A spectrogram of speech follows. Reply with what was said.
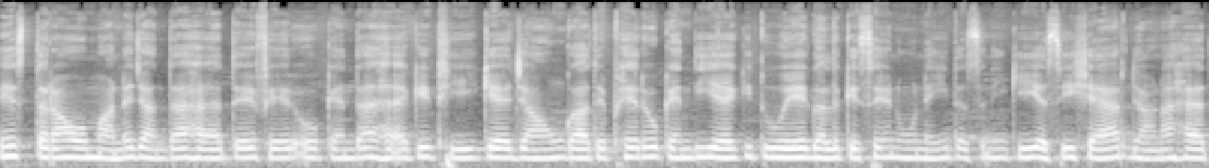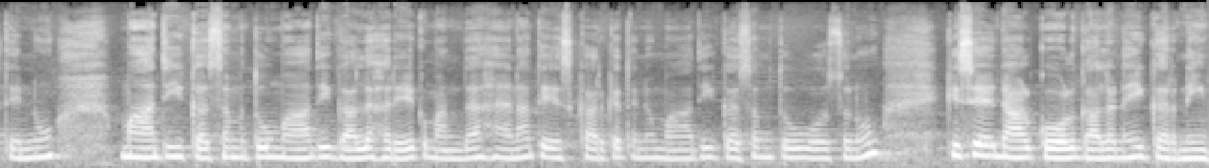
ਇਸ ਤਰ੍ਹਾਂ ਉਹ ਮੰਨ ਜਾਂਦਾ ਹੈ ਤੇ ਫਿਰ ਉਹ ਕਹਿੰਦਾ ਹੈ ਕਿ ਠੀਕ ਹੈ, ਜਾਊਂਗਾ ਤੇ ਫਿਰ ਉਹ ਕਹਿੰਦੀ ਹੈ ਕਿ ਤੂੰ ਇਹ ਗੱਲ ਕਿਸੇ ਨੂੰ ਨਹੀਂ ਦੱਸਣੀ ਕਿ ਅਸੀਂ ਸ਼ਹਿਰ ਜਾਣਾ ਹੈ, ਤੈਨੂੰ ਮਾਂ ਦੀ ਕਸਮ ਤੂੰ ਮਾਂ ਦੀ ਗੱਲ ਹਰੇਕ ਮੰਨਦਾ ਹੈ ਨਾ ਤੇ ਇਸ ਕਰਕੇ ਤੈਨੂੰ ਮਾਂ ਦੀ ਕਸਮ ਤੂੰ ਉਸ ਨੂੰ ਕਿਸੇ ਨਾਲ ਕੋਲ ਗੱਲ ਨਹੀਂ ਕਰਨੀ।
